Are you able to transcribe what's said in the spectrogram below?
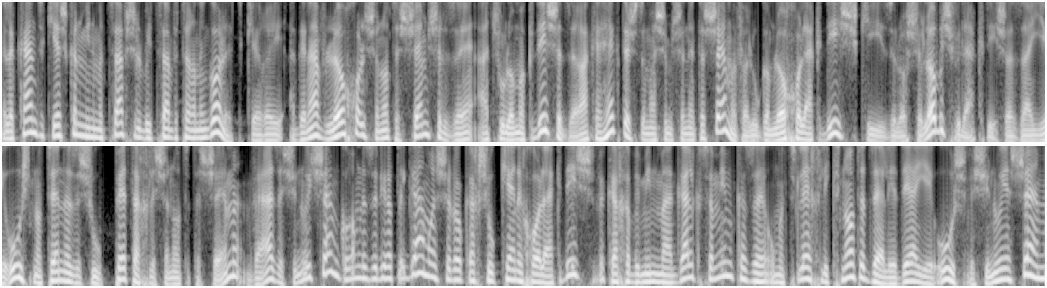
אלא כאן זה כי יש כאן מין מצב של ביצה ותרנגולת. כי הרי הגנב לא יכול לשנות השם של זה עד שהוא לא מקדיש את זה, רק ההקדש זה מה שמשנה את השם, אבל הוא גם לא יכול להקדיש, כי זה לא שלו בשביל להקדיש, אז הייאוש נותן איזשהו פתח לשנות את השם, ואז השינוי שם גורם לזה להיות לגמרי שלו, כך שהוא כן יכול להקדיש, וככה במין מעגל קסמים כזה, הוא מצליח לקנות את זה על ידי הייאוש ושינוי השם,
